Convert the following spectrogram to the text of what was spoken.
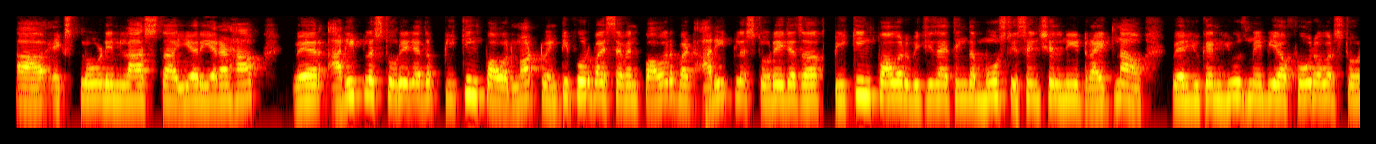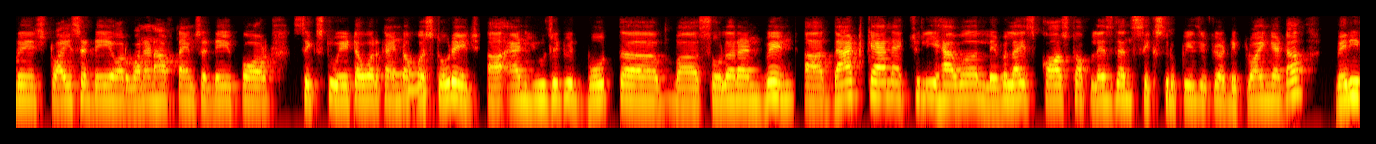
uh explored in last uh, year year and a half where RE plus storage has a peaking power, not 24 by 7 power, but RE plus storage as a peaking power, which is, I think, the most essential need right now, where you can use maybe a four hour storage twice a day or one and a half times a day for six to eight hour kind of a storage uh, and use it with both uh, uh, solar and wind. Uh, that can actually have a levelized cost of less than six rupees if you're deploying at a very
